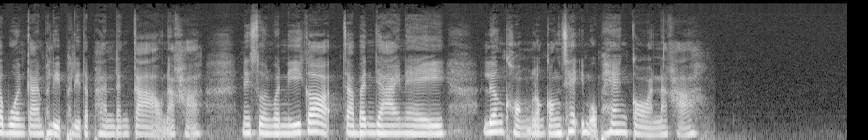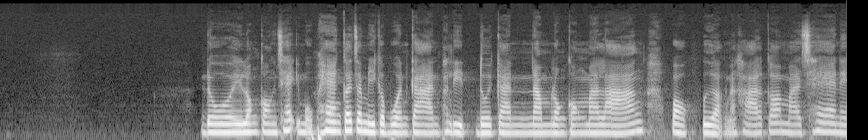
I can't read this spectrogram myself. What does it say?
กระบวนการผลิตผลิตภัณฑ์ดังกล่าวนะคะ ในส่วนวันนี้ก็จะบรรยายในเรื่องของลองกองแช่อิ่มอบแห้งก่อนนะคะ โดยลองกองแช่อิ่มอบแห้งก็จะมีกระบวนการผลิต โดยการนำลองกองมาล้างปอกเปลือกนะคะแล้วก็มาแช่ใน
